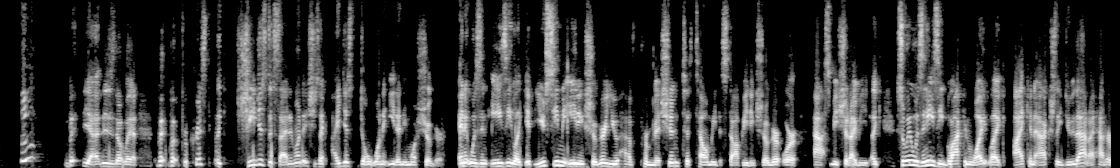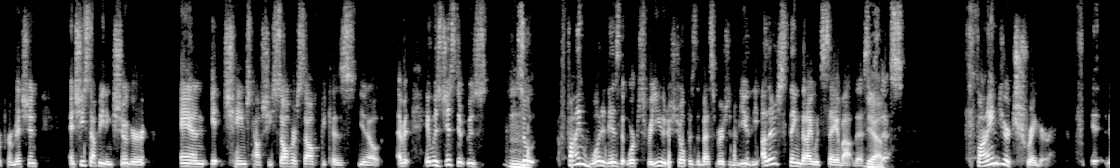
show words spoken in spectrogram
But yeah, they just don't lay it. But but for Chris, like she just decided one day, she's like, I just don't want to eat any more sugar. And it was an easy like, if you see me eating sugar, you have permission to tell me to stop eating sugar or ask me should I be like. So it was an easy black and white. Like I can actually do that. I had her permission, and she stopped eating sugar, and it changed how she saw herself because you know every. It was just it was mm. so find what it is that works for you to show up as the best version of you. The other thing that I would say about this yeah. is this find your trigger.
